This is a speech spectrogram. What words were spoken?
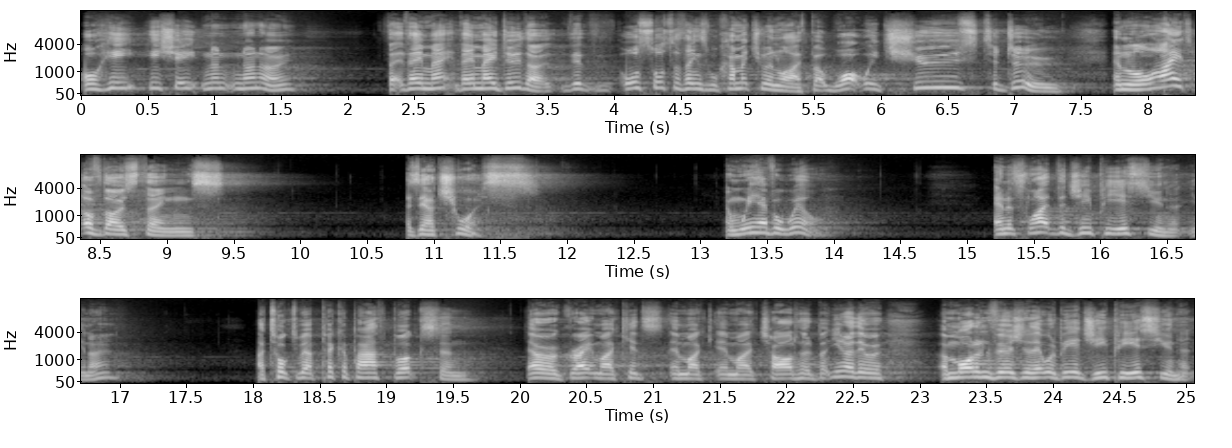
Or he, he, she. No, no, no. They, they, may, they may do, though. All sorts of things will come at you in life, but what we choose to do in light of those things is our choice. And we have a will. And it's like the GPS unit, you know? I talked about Pick a Path books, and they were great, my kids in my, in my childhood, but you know, there were a modern version of that would be a GPS unit.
